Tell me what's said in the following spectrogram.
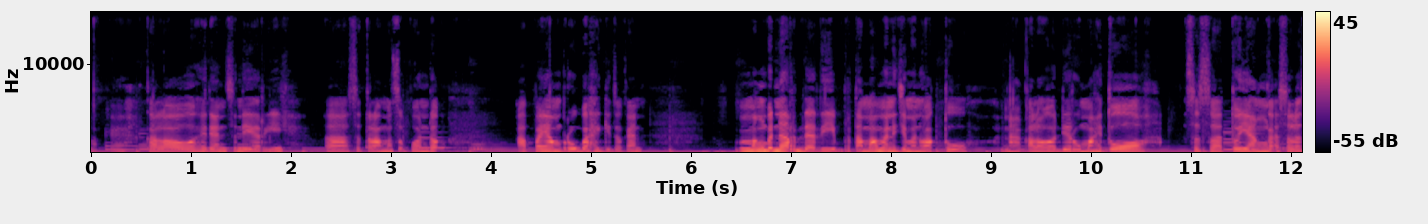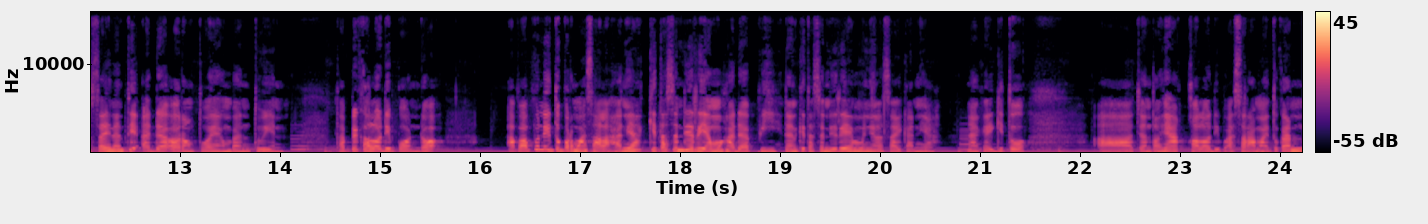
Oke kalau Helen sendiri uh, setelah masuk pondok apa yang berubah gitu kan? memang benar dari pertama manajemen waktu. Nah, kalau di rumah itu sesuatu yang nggak selesai nanti ada orang tua yang bantuin. Tapi kalau di pondok, apa pun itu permasalahannya kita sendiri yang menghadapi dan kita sendiri yang menyelesaikannya. Nah, kayak gitu. Uh, contohnya kalau di asrama itu kan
